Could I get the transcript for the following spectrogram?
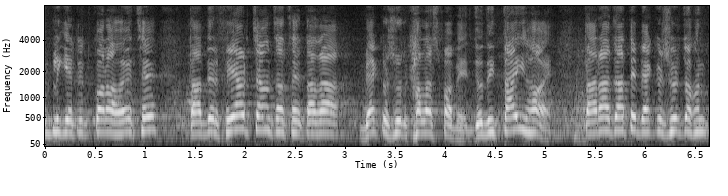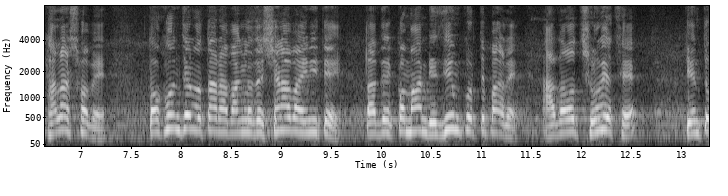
ইমপ্লিকেটেড করা হয়েছে তাদের ফেয়ার চান্স আছে তারা ব্যাকসুর খালাস পাবে। যদি তাই হয় তারা যাতে ব্যাকসুর যখন খালাস হবে তখন যেন তারা বাংলাদেশ সেনাবাহিনীতে তাদের কমান্ড রিজিউম করতে পারে। আদালত শুনেছে, কিন্তু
